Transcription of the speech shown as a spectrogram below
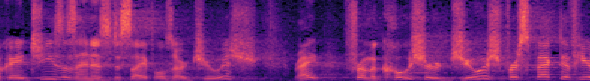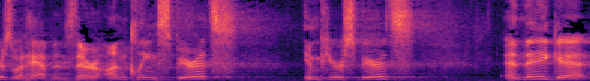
Okay, Jesus and his disciples are Jewish, right? From a kosher Jewish perspective, here's what happens they're unclean spirits, impure spirits and they get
